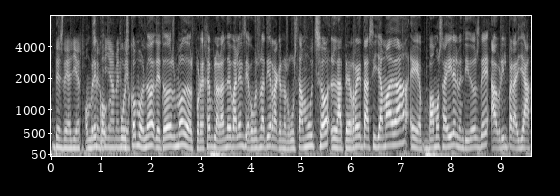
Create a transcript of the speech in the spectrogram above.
desde ayer. Hombre, co- sencillamente. pues cómo no, de todos modos, por ejemplo, hablando de Valencia, como es una tierra que nos gusta mucho, la terreta así llamada, eh, vamos a ir el 22 de abril para allá.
